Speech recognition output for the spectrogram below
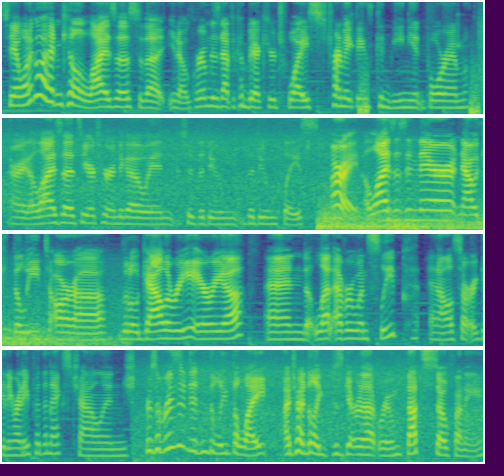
See, I wanna go ahead and kill Eliza so that, you know, Grim doesn't have to come back here twice, trying to make things convenient for him. All right, Eliza, it's your turn to go into the Doom, the Doom place. All right, Eliza's in there. Now we can delete our uh, little gallery area and let everyone sleep and I'll start getting ready for the next challenge. For some reason it didn't delete the light. I tried to like just get rid of that room. That's so funny.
